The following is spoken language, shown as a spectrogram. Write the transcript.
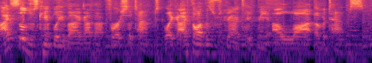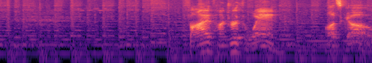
I still just can't believe that I got that first attempt. Like, I thought this was gonna take me a lot of attempts. 500th win. Let's go.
